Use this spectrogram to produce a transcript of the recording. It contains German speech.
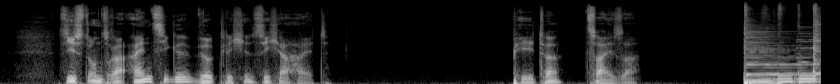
Sie ist unsere einzige wirkliche Sicherheit. Peter Zeiser Musik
